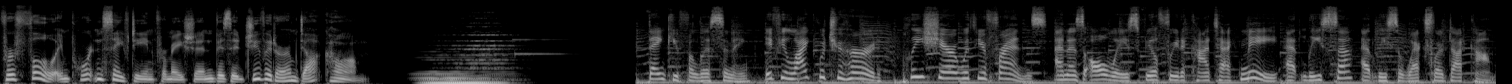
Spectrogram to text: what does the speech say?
For full important safety information, visit juvederm.com. Thank you for listening. If you liked what you heard, please share it with your friends. And as always, feel free to contact me at lisa at lisawexler.com.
